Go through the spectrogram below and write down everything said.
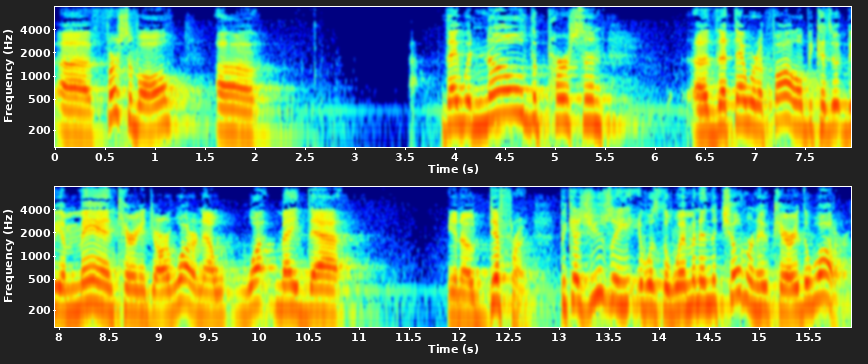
Uh, first of all, uh, they would know the person uh, that they were to follow because it would be a man carrying a jar of water. Now, what made that, you know, different? because usually it was the women and the children who carried the water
